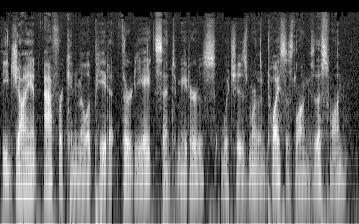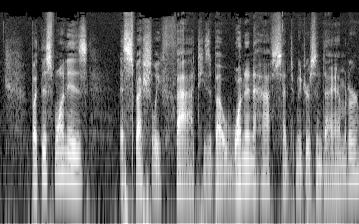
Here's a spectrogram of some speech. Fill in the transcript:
the giant African millipede at 38 centimeters, which is more than twice as long as this one. But this one is especially fat. He's about one and a half centimeters in diameter,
